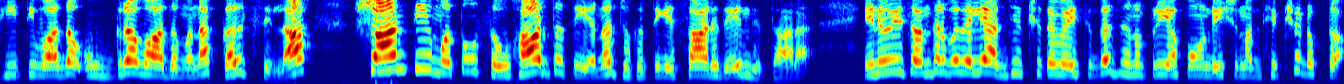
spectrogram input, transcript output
ಭೀತಿವಾದ, ಉಗ್ರವಾದವನ್ನ ಕಲಿಸಿಲ್ಲ. ಶಾಂತಿ ಮತ್ತು ಸೌಹಾರ್ದತೆಯನ್ನ ಜಗತ್ತಿಗೆ ಸಾರಿದೆ ಎಂದಿದ್ದಾರೆ. ಇನ್ನು ಈ ಸಂದರ್ಭದಲ್ಲಿ ಅಧ್ಯಕ್ಷತೆ ವಹಿಸಿದ್ದ ಜನಪ್ರಿಯ ಫೌಂಡೇಶನ್ ಅಧ್ಯಕ್ಷ ಡಾಕ್ಟರ್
